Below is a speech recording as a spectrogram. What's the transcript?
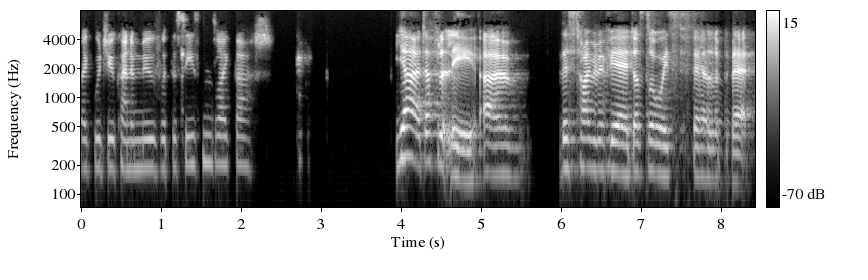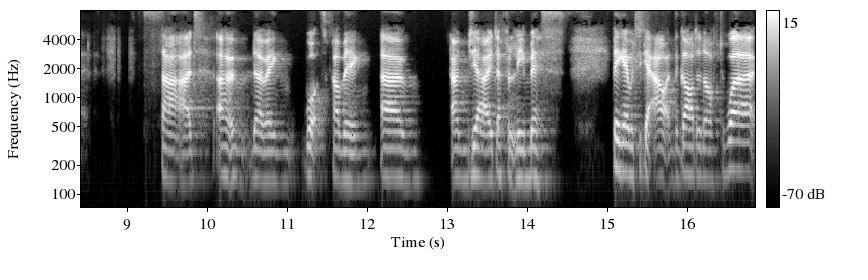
like would you kind of move with the seasons like that? Yeah, definitely. Um, this time of year does always feel a bit sad um, knowing what's coming. Um, and yeah, I definitely miss being able to get out in the garden after work.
